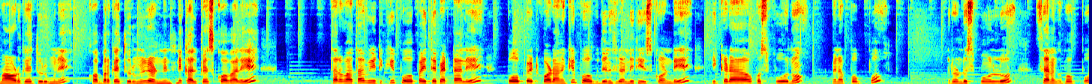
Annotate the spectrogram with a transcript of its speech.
మామిడికాయ తురుముని కొబ్బరికాయ తురుముని రెండింటిని కలిపేసుకోవాలి. తర్వాత వీటికి పోపు అయితే పెట్టాలి. పోపు పెట్టుకోవడానికి పోపు దినుసులన్నీ తీసుకోండి. ఇక్కడ ఒక స్పూను మినపప్పు రెండు స్పూన్లు శనగపప్పు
